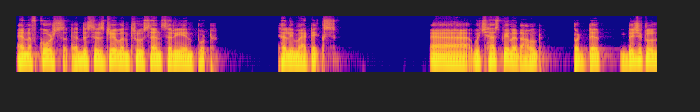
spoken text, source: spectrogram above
And of course, this is driven through sensory input, telematics, uh, which has been around, but the digital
